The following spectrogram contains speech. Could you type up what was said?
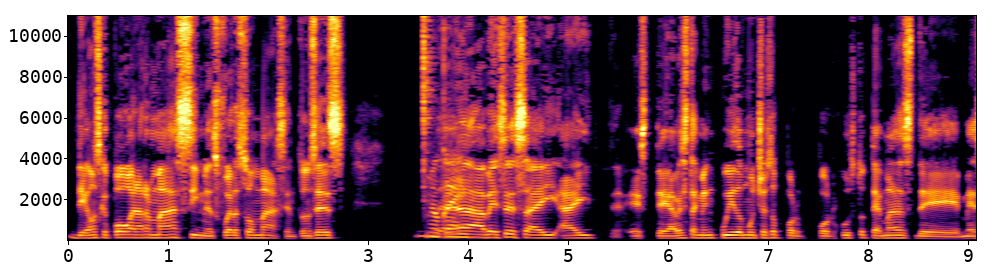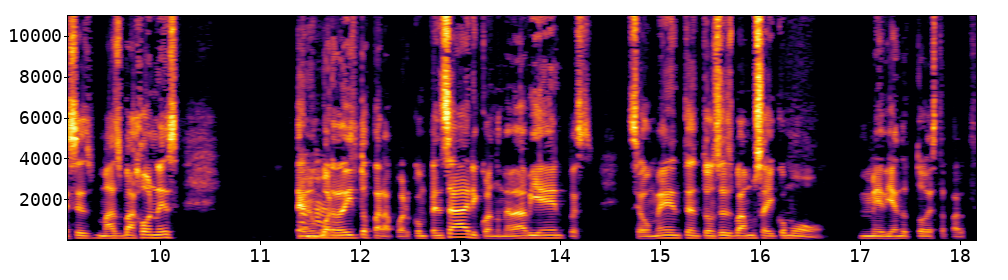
digamos que puedo ganar más si me esfuerzo más. Entonces, a veces hay, hay, este, a veces también cuido mucho eso por, por justo temas de meses más bajones. Tener un guardadito para poder compensar y cuando me va bien, pues se aumenta, entonces vamos ahí como mediando toda esta parte.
